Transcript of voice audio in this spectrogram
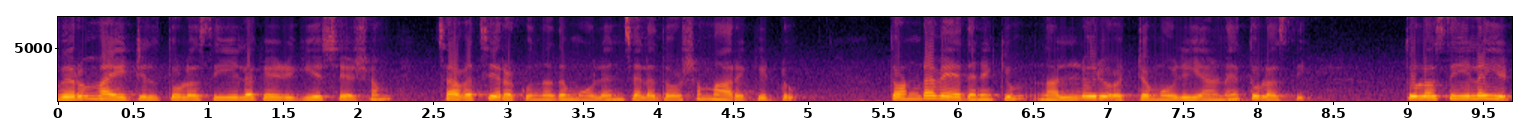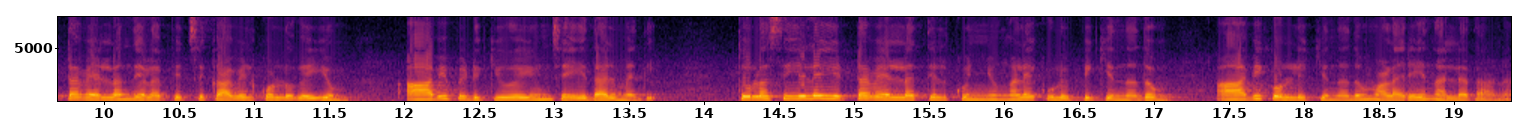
വെറും വയറ്റിൽ തുളസിയില കഴുകിയ ശേഷം ചവച്ചിറക്കുന്നത് മൂലം ജലദോഷം മാറിക്കിട്ടും. തൊണ്ടവേദനയ്ക്കും നല്ലൊരു ഒറ്റമൂലിയാണ് തുളസി. തുളസിയില ഇട്ട വെള്ളം തിളപ്പിച്ച് കവിൽ കൊള്ളുകയും ആവി പിടിക്കുകയും ചെയ്താൽ മതി. തുളസിയില ഇട്ട വെള്ളത്തിൽ കുഞ്ഞുങ്ങളെ കുളിപ്പിക്കുന്നതും ആവി കൊള്ളിക്കുന്നതും വളരെ നല്ലതാണ്.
